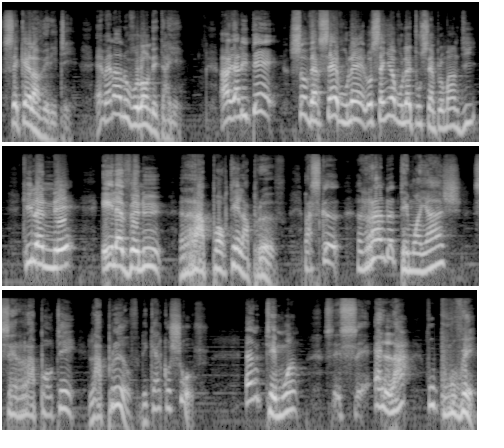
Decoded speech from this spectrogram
ce qu'est la vérité. Et maintenant nous voulons détailler. En réalité, ce verset voulait, le Seigneur voulait tout simplement dire qu'il est né il est venu rapporter la preuve. Parce que rendre témoignage, c'est rapporter la preuve de quelque chose. Un témoin, c'est- est là pour prouver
